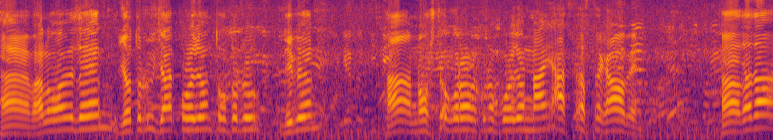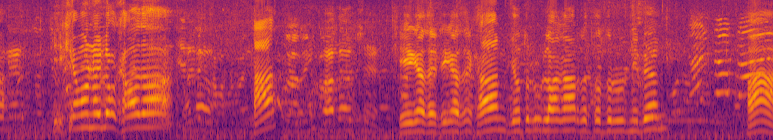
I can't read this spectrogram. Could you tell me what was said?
হ্যাঁ ভালোভাবে দেন। যতটুকু যার প্রয়োজন ততটুকু দিবেন। হ্যাঁ নষ্ট করার কোনো প্রয়োজন নাই। আস্তে আস্তে খাওয়াবেন। হ্যাঁ দাদা কেমন হইল খাওয়া দাওয়া? হ্যাঁ? ঠিক আছে ঠিক আছে, খান। যতটুকু লাগার ততটুকু নেবেন। হ্যাঁ।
